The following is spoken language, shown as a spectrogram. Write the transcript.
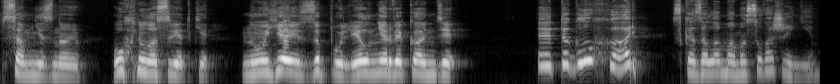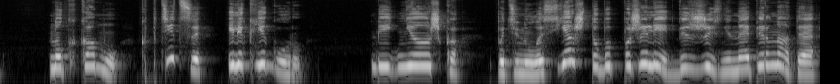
Сам не знаю. Ухнула с ветки. Ну, я и запулил нервиканди. «Это глухарь», — сказала мама с уважением. «Но к кому? К птице или к Егору?» «Бедняжка!» — потянулась я, чтобы пожалеть безжизненное пернатое,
